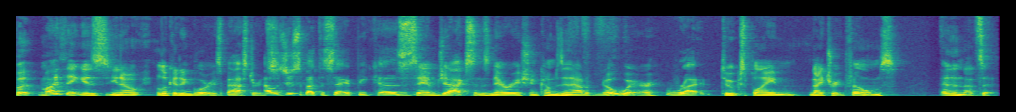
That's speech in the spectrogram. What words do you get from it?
But my thing is, you know, look at Inglourious Basterds. I was just about to say because Sam Jackson's narration comes in out of nowhere right, to explain nitrate films, and then that's it.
